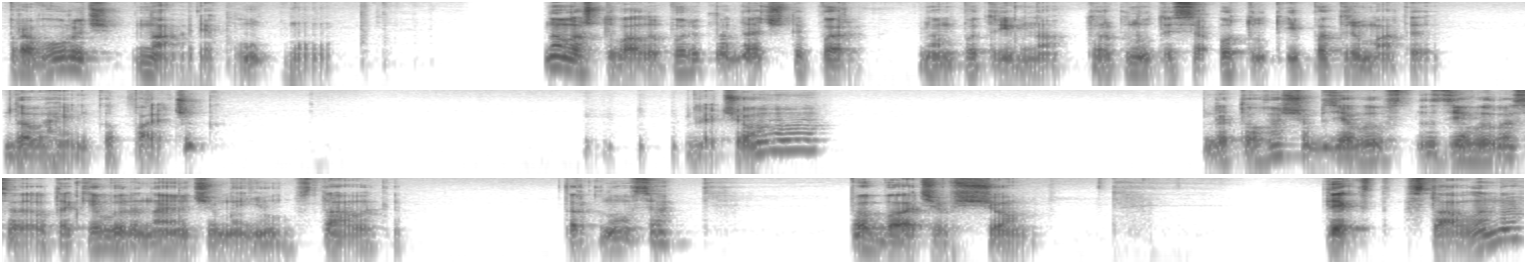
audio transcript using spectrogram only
праворуч на яку мову. Налаштували перекладач. Тепер нам потрібно торкнутися отут і потримати довгенько пальчик. Для чого? Для того, щоб з'явилося отаке виринаюче меню вставити. Торкнувся. побачив, що текст вставлено.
